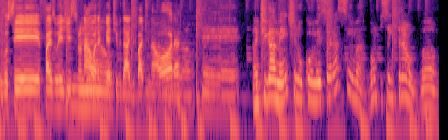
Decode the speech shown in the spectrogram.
e você faz o registro na hora, a criatividade bate na hora. Não. É, Antigamente, no começo era assim, mano. Vamos pro centrão? Vamos.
